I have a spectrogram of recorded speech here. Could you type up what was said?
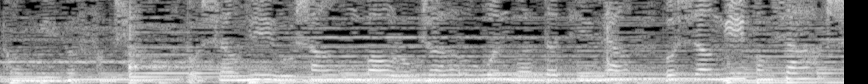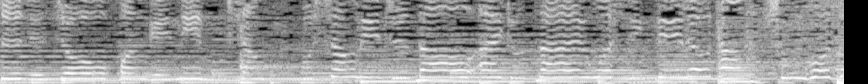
同一个方向，多想一路上包容着温暖的体谅，多想你放下世界就还给你梦想，多想你知道爱就在我心底流淌，生活总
